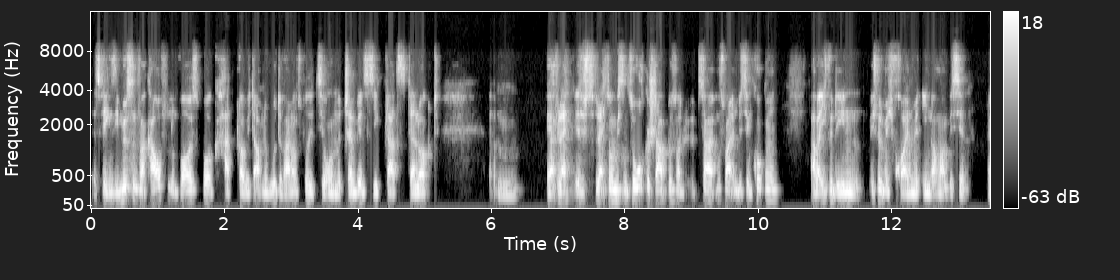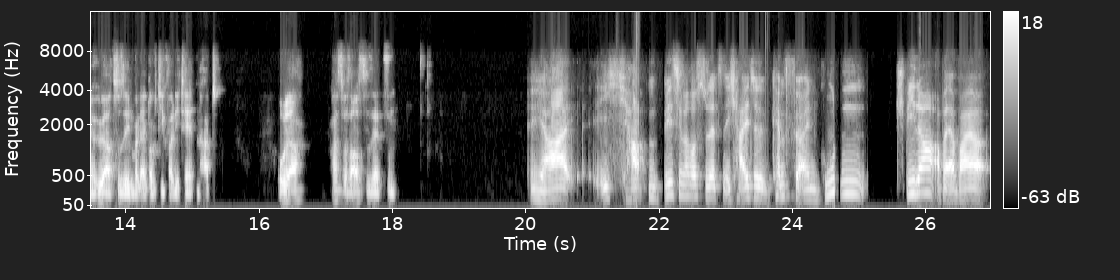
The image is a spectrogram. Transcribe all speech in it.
Deswegen, sie müssen verkaufen und Wolfsburg hat, glaube ich, da auch eine gute Verhandlungsposition mit Champions League Platz, der lockt. Ähm, ja, vielleicht ist es vielleicht noch ein bisschen zu hoch gestapelt, muss man, muss man ein bisschen gucken. Aber ich würde ihn, ich würde mich freuen, mit ihm noch mal ein bisschen höher zu sehen, weil er, glaube ich, die Qualitäten hat. Oder hast du was auszusetzen? Ja, ich habe ein bisschen was auszusetzen. Ich halte Kempf für einen guten Spieler, aber er war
